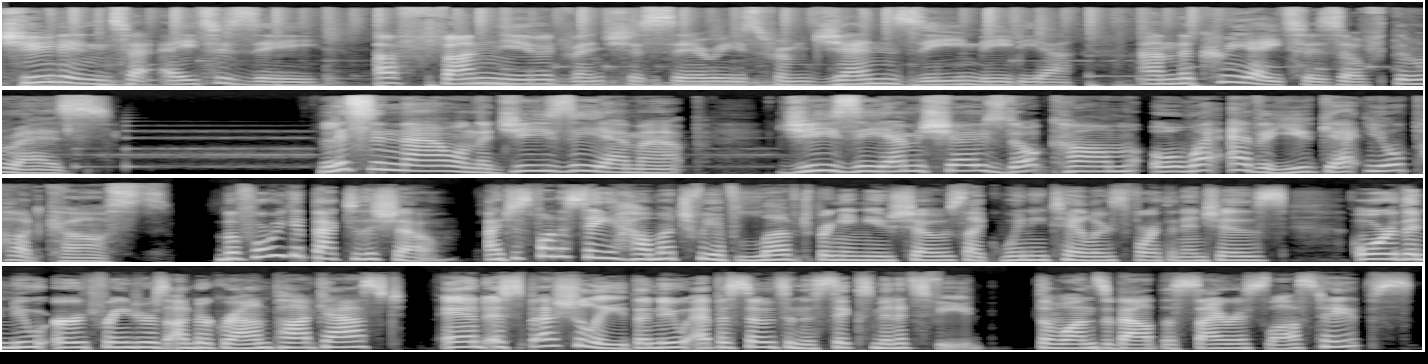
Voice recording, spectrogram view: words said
Tune in to A to Z, a fun new adventure series from Gen Z Media and the creators of The Res. Listen now on the GZM app, gzmshows.com, or wherever you get your podcasts. Before we get back to the show, I just want to say how much we have loved bringing you shows like Winnie Taylor's Fourth and Inches, or the new Earth Rangers Underground podcast, and especially the new episodes in the Six Minutes feed, the ones about the Cyrus Lost tapes.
